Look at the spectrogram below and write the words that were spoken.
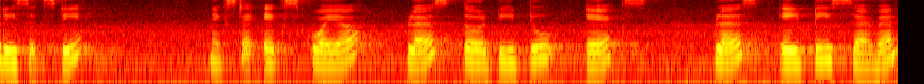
360 next x square plus 32 x plus 87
